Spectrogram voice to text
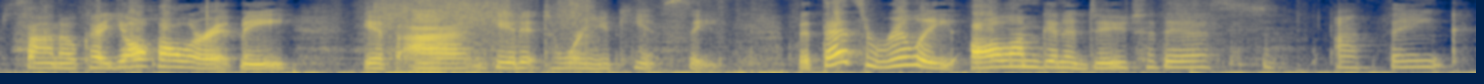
sign? Okay, y'all holler at me if I get it to where you can't see. But that's really all I'm going to do to this. I think,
